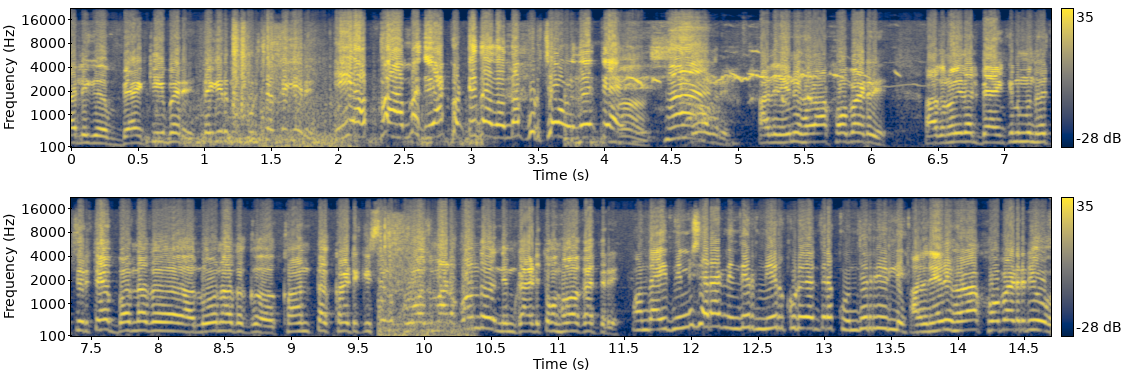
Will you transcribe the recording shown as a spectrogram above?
ಅಲ್ಲಿಗೆ ಬ್ಯಾಂಕಿಗೆ ಬರ್ರಿ. ತೆಗಿರಿ ಕುರ್ಚ ತೆಗೀರಿ. ಏ ಅಪ್ಪ ಮದ್ವೆ ಕೊಟ್ಟಿದ್ದ ಕುರ್ಚಿ ಉಳ್ದೈತೆ. ಅದೇನು ಹೇಳಕ್ ಹೋಗ್ಬೇಡ್ರಿ. ಅದನ್ನ ಒಯ್ದಲ್ಲಿ ಬ್ಯಾಂಕಿನ ಮುಂದೆ ಹಚ್ಚಿರ್ತೇವೆ ಬಂದ್ ಅದ ಲೋನ್ ಅದ ಕಂತ ಕಟ್ಟಿ ಕಿಸಿನ ಕ್ಲೋಸ್ ಮಾಡ್ಕೊಂಡು ನಿಮ್ ಗಾಡಿ ತಗೊಂಡ್ ಹೋಗತ್ರಿ. ಒಂದ್ ಐದ್ ನಿಮಿಷ ನಿಂದಿರ್ ನೀರ್ ಕುಡಿ ಅಂತ ಕುಂದಿರ್ರಿ ಇಲ್ಲಿ. ಅದೇನು ಹೇಳಕ್ ಹೋಗ್ಬೇಡ್ರಿ ನೀವು?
